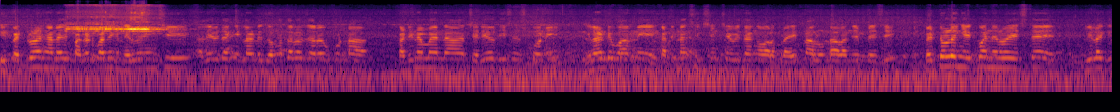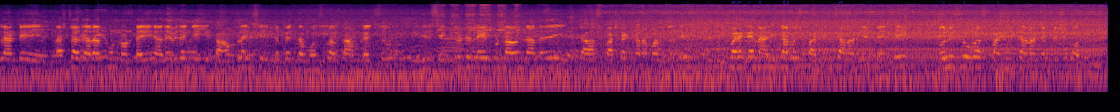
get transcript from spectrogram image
ఈ పెట్రోలింగ్ అనేది పకడ్బందీకి నిర్వహించి అదేవిధంగా ఇలాంటి దొంగతనాలు జరగకుండా కఠినమైన చర్యలు తీసేసుకొని ఇలాంటి వారిని కఠినంగా శిక్షించే విధంగా వాళ్ళ ప్రయత్నాలు ఉండాలని చెప్పేసి పెట్రోలింగ్ ఎక్కువ నిర్వహిస్తే వీళ్ళకి ఇలాంటి నష్టాలు జరగకుండా ఉంటాయి. అదేవిధంగా ఈ కాంప్లెక్స్ ఇంత పెద్ద మున్సిపల్ కాంప్లెక్స్ దీని సెక్యూరిటీ లేకుండా ఉంది అనేది చాలా స్పష్టంగా కనబడుతుంది. ఇప్పటికైనా అధికారులు స్పందించాలని చెప్పేసి పోలీసులు కూడా స్పందించాలని చెప్పేసి కోరుతున్నాను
